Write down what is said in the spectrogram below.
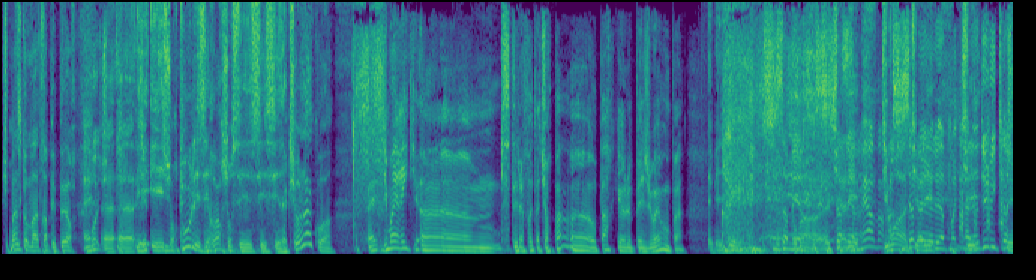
Je pense qu'on va attraper peur. Eh, Euh, euh, et, et surtout, les erreurs sur ces, ces, ces actions-là, quoi. Ouais, Dis-moi, Eric, euh, c'était la faute à Turpin euh, au parc, le PSGOM ou pas Eh bien sûr. Si mère, Comment, si t'y allais- mère, Dis-moi, allais- elle a dû lui cacher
